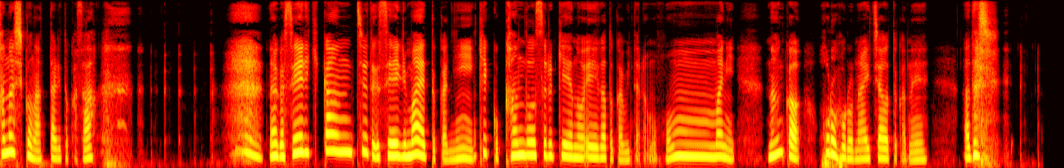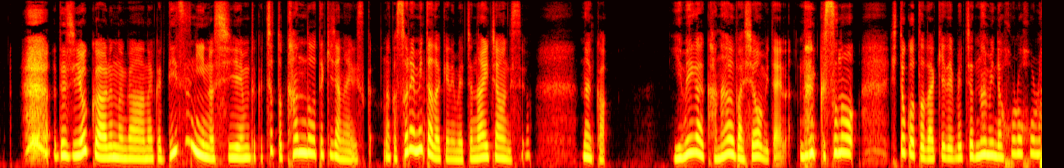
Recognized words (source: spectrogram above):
悲しくなったりとかさ。なんか生理期間中とか生理前とかに結構感動する系の映画とか見たらもうほんまになんかホロホロ泣いちゃうとかね。私 私よくあるのが、なんかディズニーの CM とかちょっと感動的じゃないですか。なんかそれ見ただけでめっちゃ泣いちゃうんですよ。なんか、夢が叶う場所みたいな。なんかその一言だけでめっちゃ涙ホロホロ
